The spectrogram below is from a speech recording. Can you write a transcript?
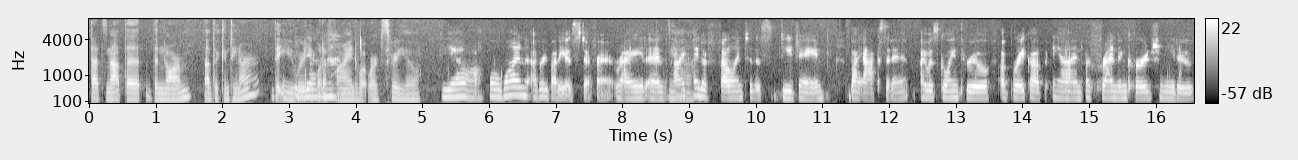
that's not the the norm of the container that you were yeah. able to find what works for you yeah well one everybody is different right and yeah. i kind of fell into this djing by accident. I was going through a breakup, and a friend encouraged me to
